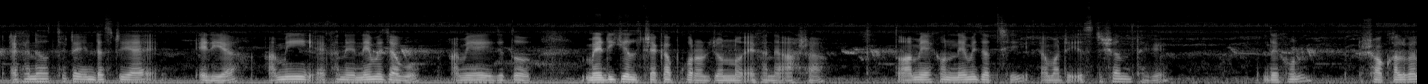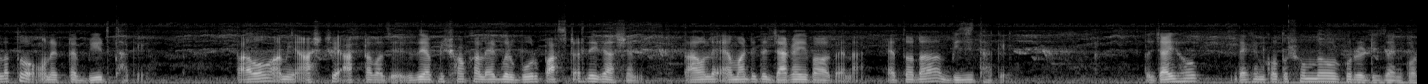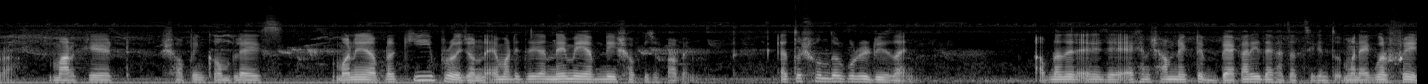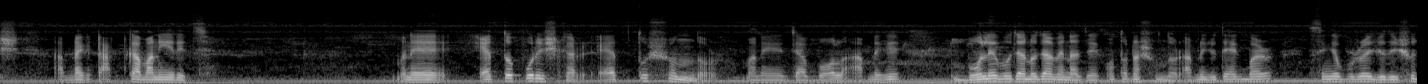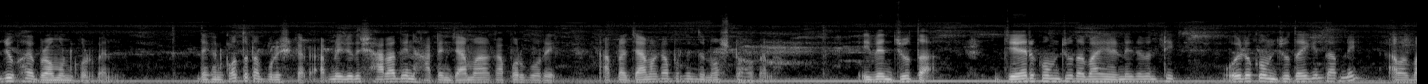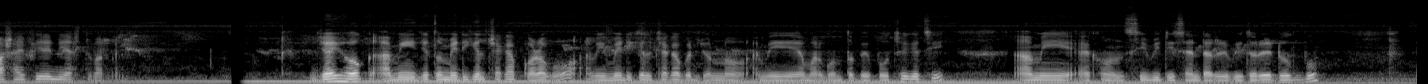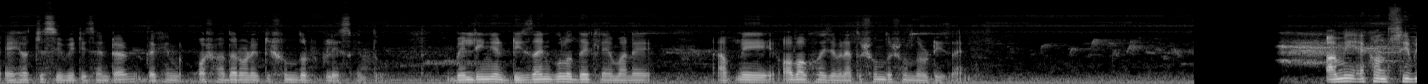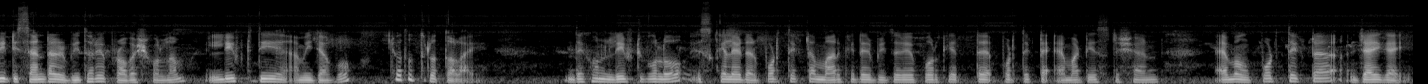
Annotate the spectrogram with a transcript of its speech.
এখানে হচ্ছে একটা ইন্ডাস্ট্রি এরিয়া আমি এখানে নেমে যাব। আমি এই যে তো মেডিকেল চেক আপ করার জন্য এখানে আসা। তো আমি এখন নেমে যাচ্ছি এমআরটি স্টেশন থেকে। দেখুন, সকালবেলা তো অনেকটা ভিড় থাকে। তাও আমি আসছি আটটা বাজে। যদি আপনি সকালে একবার ভোর পাঁচটার দিকে আসেন তাহলে এমআরটিতে জায়গাই পাওয়া যায় না। এতটা বিজি থাকে। তো যাই হোক, দেখেন কত সুন্দর করে ডিজাইন করা। মার্কেট শপিং কমপ্লেক্স মানে আপনার কি প্রয়োজন? এমআরটি থেকে নেমে আপনি সব কিছু পাবেন। এত সুন্দর করে ডিজাইন আপনাদের এই যে এখানে সামনে একটা বেকারি দেখা যাচ্ছে কিন্তু মানে একবার ফ্রেশ আপনাকে টাটকা বানিয়ে দিচ্ছে। মানে এত পরিষ্কার, এত সুন্দর। মানে যা বল, আপনাকে বলে বোঝানো যাবে না যে কতটা সুন্দর। আপনি যদি একবার সিঙ্গাপুরে যদি সুযোগ হয় ভ্রমণ করবেন, দেখেন কতটা পরিষ্কার। আপনি যদি সারাদিন হাঁটেন জামা কাপড় পরে, আপনার জামা কাপড় কিন্তু নষ্ট হবে না। ইভেন জুতা, যেরকম জুতা বাইরে নিয়ে যাবেন, ঠিক ওই রকম জুতাই কিন্তু আপনি আবার বাসায় ফিরে নিয়ে আসতে পারবেন। যাই হোক আমি যেহেতু মেডিকেল চেক আপ করাবো, আমি মেডিকেল চেক আপের জন্য আমি আমার গন্তব্যে পৌঁছে গেছি। আমি এখন সিবিটি সেন্টারের ভিতরে ঢুকবো। এই হচ্ছে সিবিটি সেন্টার দেখেন, অসাধারণ একটি সুন্দর প্লেস কিন্তু। বিল্ডিংয়ের ডিজাইনগুলো দেখলে মানে আপনি অবাক হয়ে যাবেন এত সুন্দর সুন্দর ডিজাইন আমি এখন সিবিটি সেন্টারের ভিতরে প্রবেশ করলাম। লিফট দিয়ে আমি যাব চতুর্থ তলায়। দেখুন, লিফটগুলো স্কেলেডার, প্রত্যেকটা মার্কেটের ভিতরে, প্রত্যেকটা প্রত্যেকটা এমআরটি স্টেশন এবং প্রত্যেকটা জায়গায়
